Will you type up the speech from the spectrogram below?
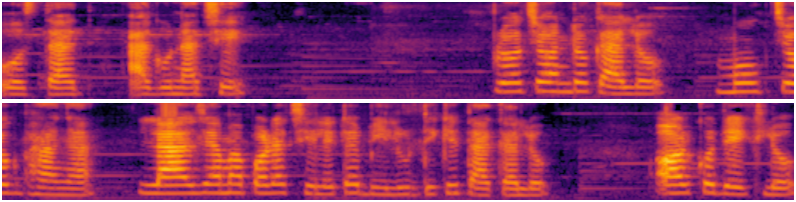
ওস্তাদ, আগুন আছে। প্রচণ্ড কালো, মুখ চোখ ভাঙা, লাল জামা পরা ছেলেটা বিলুর দিকে তাকালো। অর্ক দেখল,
